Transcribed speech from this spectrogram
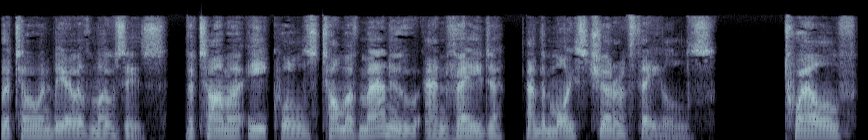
The Tohu bohu of Moses, the Tama equals Tom of Manu and Veda, and the moisture of Thales. 12.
